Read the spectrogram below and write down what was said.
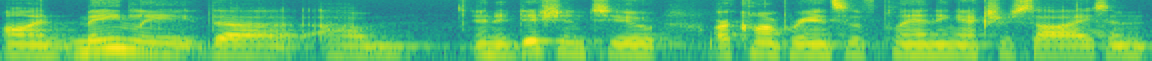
on mainly the, um, in addition to our comprehensive planning exercise and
